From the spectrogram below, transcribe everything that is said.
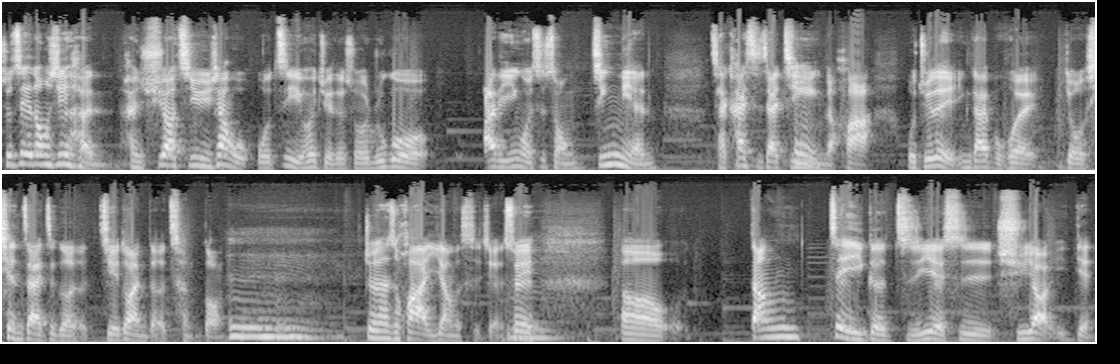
就这些东西很很需要机遇。像我我自己会觉得说，如果阿迪英文是从今年才开始在经营的话，我觉得也应该不会有现在这个阶段的成功。嗯嗯，就算是花一样的时间，所以呃，当这一个职业是需要一点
